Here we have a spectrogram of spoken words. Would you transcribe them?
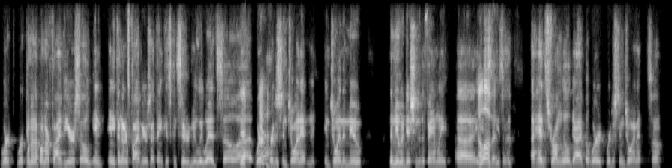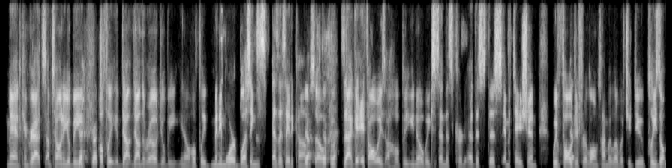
we're we're coming up on our five years. So any, anything under five years, I think, is considered newlywed. So uh, yeah. we're yeah. we're just enjoying it and enjoying the new the new addition to the family. Uh, he's, I love it. He's a, a headstrong little guy, but we're we're just enjoying it. So man congrats. I'm telling you you'll be yeah, hopefully down down the road you'll be you know hopefully many more blessings as they say to come. Yeah, so definitely. zach it's always i hope that you know we extend this uh, this this invitation. We've followed yeah. you for a long time. We love what you do. Please don't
